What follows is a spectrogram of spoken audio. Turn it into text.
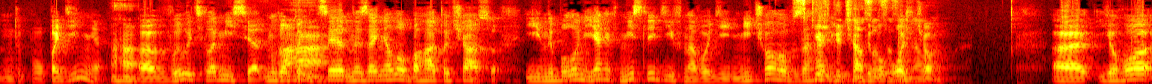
ну, типу, падіння Ага. вилетіла місія. Ну, тобто, Ага. і це не зайняло багато часу. І не було ніяких ні слідів на воді, нічого взагалі. Скільки часу типу, це ось зайняло? чому. Його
